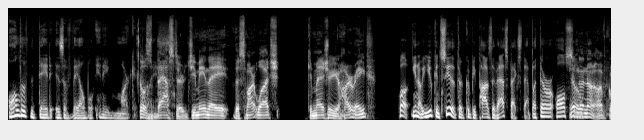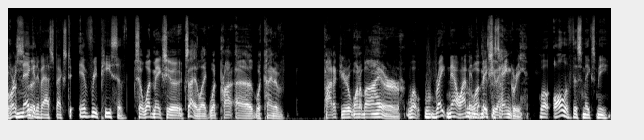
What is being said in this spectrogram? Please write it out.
all of the data is available in a market. Those bastards. You mean they the smartwatch can measure your heart rate? Well, you know, you can see that there could be positive aspects to that, but there are also no, no, no, no of course negative the, aspects to every piece of. So, what makes you excited? Like, what pro, uh, what kind of product you want to buy, or well, right now I'm in. What makes you of, angry? Well, all of this makes me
